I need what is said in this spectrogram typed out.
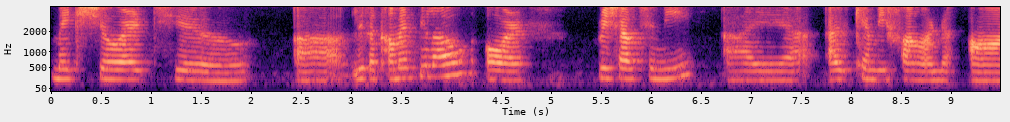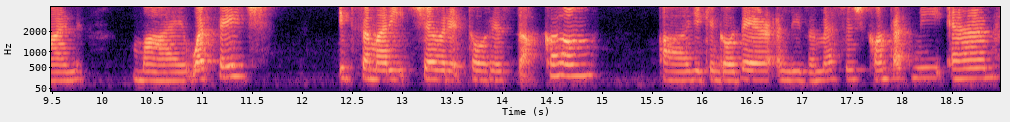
make sure to uh, leave a comment below or reach out to me. I, uh, I can be found on my webpage, itsamaricheveretorres.com. Uh, you can go there and leave a message, contact me, and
